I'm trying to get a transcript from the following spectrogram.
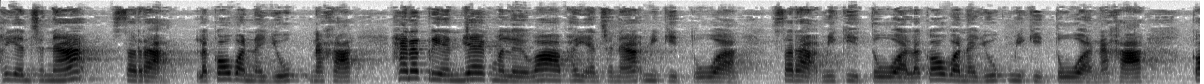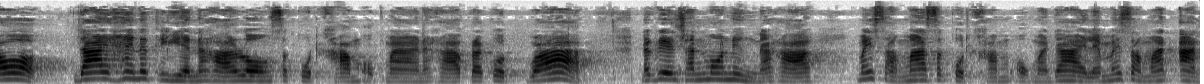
พยัญชนะสระแล้วก็วรรณยุกต์นะคะ ให้นักเรียนแยกมาเลยว่าพยัญชนะมีกี่ตัว สระมีกี่ตัว แล้วก็วรรณยุกต์มีกี่ตัวนะคะ ก็ได้ให้นักเรียนนะคะลองสะกดคำออกมานะคะ ปรากฏว่านักเรียนชั้นม .1 นะคะ ไม่สามารถสะกดคำออกมาได้ และไม่สามารถอ่าน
